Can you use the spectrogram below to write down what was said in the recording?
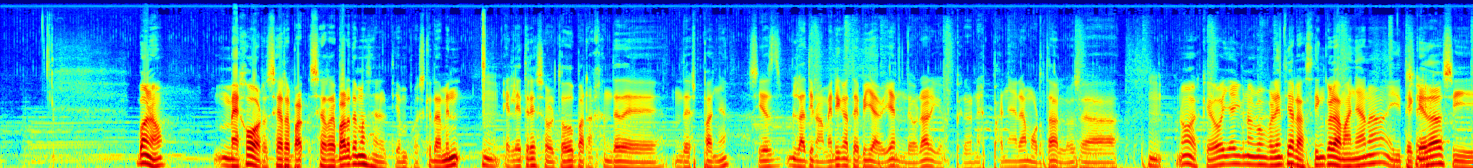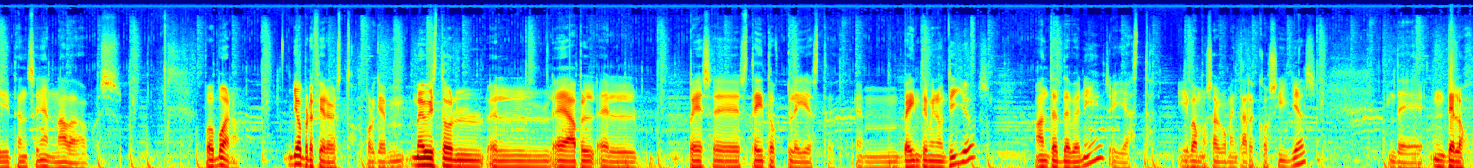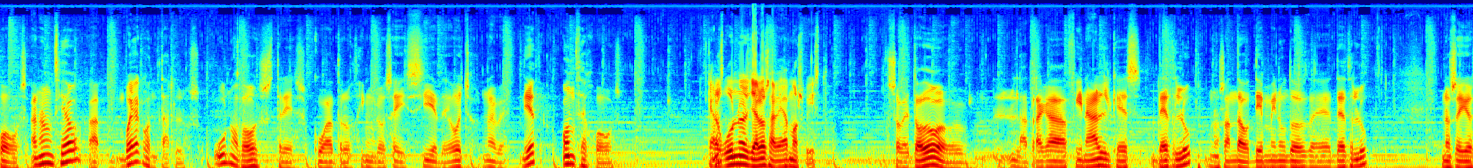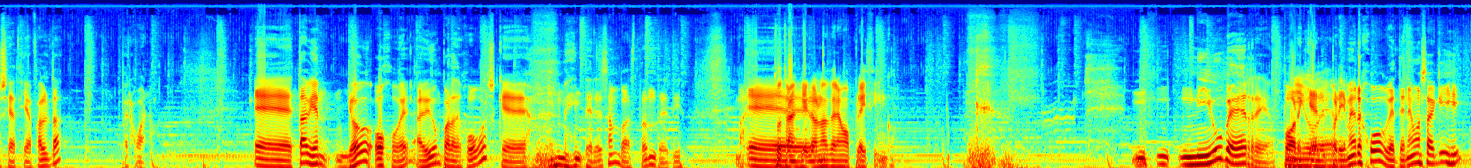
Bueno, mejor, se, repar- se reparte más en el tiempo. Es que también Hmm. el E3, sobre todo para gente de, de España, si es Latinoamérica te pilla bien de horarios, pero en España era mortal. O sea, Hmm. no, es que hoy hay una conferencia a las 5 de la mañana y te Sí. quedas y te enseñan nada. Pues, pues bueno, yo prefiero esto, porque me he visto el PS State of Play este en 20 minutillos antes de venir y ya está. Y vamos a comentar cosillas de, de los juegos. Han anunciado, ah, voy a contarlos: 1, 2, 3, 4, 5, 6, 7, 8, 9, 10, 11 juegos. Que algunos ya los habíamos visto. Sobre todo la traca final que es Deathloop. Nos han dado 10 minutos de Deathloop. No sé yo si hacía falta, pero bueno. Eh, está bien. Yo, ojo, eh, ha habido un par de juegos que me interesan bastante, tío. Vale, Eh, tú tranquilo, no tenemos Play 5. Ni VR, porque el VR. primer juego que tenemos aquí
